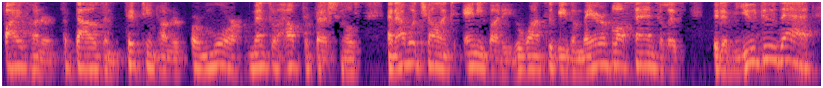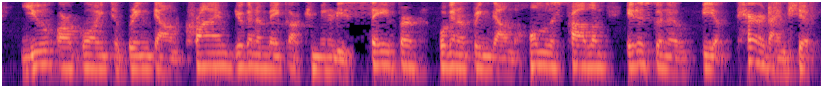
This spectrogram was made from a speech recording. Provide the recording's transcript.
500, 1,000, 1,500 or more mental health professionals. And I would challenge anybody who wants to be the mayor of Los Angeles that if you do that, you are going to bring down crime. You're going to make our communities safer. We're going to bring down the homeless problem. It is going to be a paradigm shift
